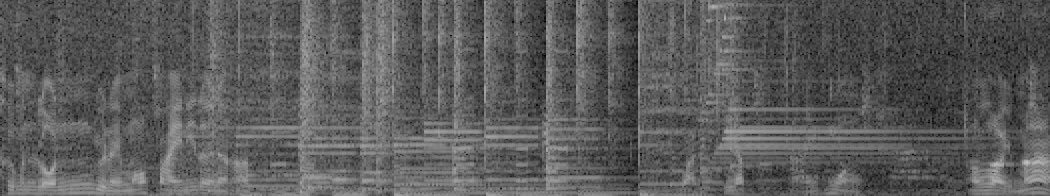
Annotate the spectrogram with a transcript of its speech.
คือมันล้นอยู่ในหม้อไฟนี่เลยนะครับ หวานเจี๊ยบหายห่วง อร่อยมาก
